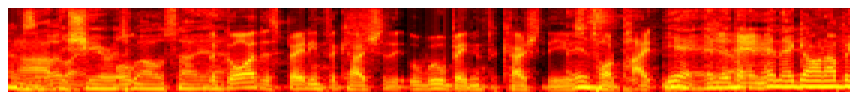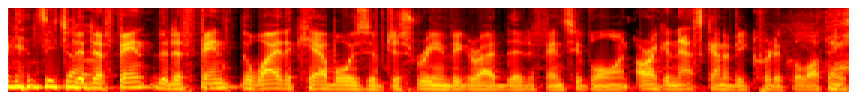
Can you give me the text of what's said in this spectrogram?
uh, this year as well. So yeah. The guy that's beating for coach of the, will beat him for coach of the year is Is- Todd Payten. Yeah, and, they're- and they're going up against each other. the defense, the defense, the way the Cowboys have just reinvigorated their defensive line, I reckon that's going to be critical. I think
